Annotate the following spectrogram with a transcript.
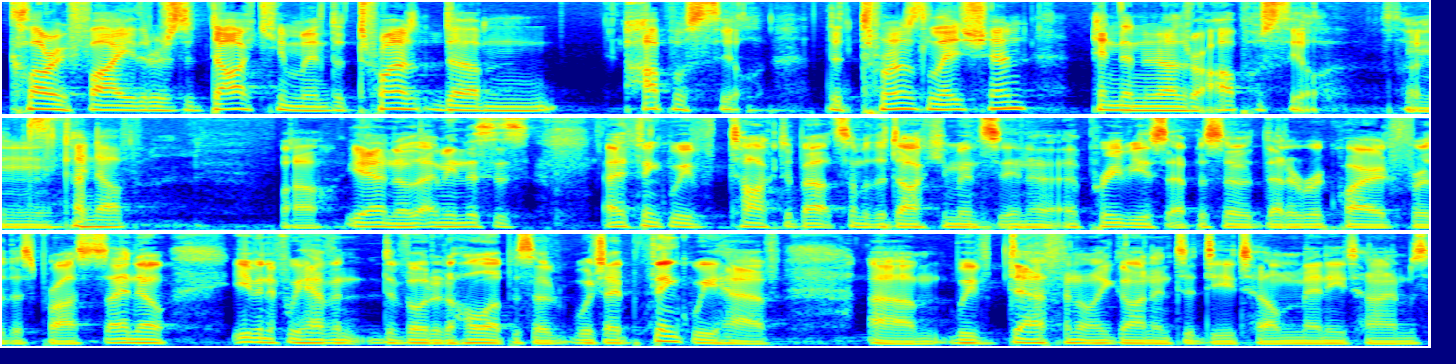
clarify. There's the document, the trans, the um, apostille, the translation, and then another apostille. So it's kind of Wow. Yeah, no, I mean, this is, I think we've talked about some of the documents in a, a, previous episode that are required for this process. I know even if we haven't devoted a whole episode, which I think we have, um, we've definitely gone into detail many times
